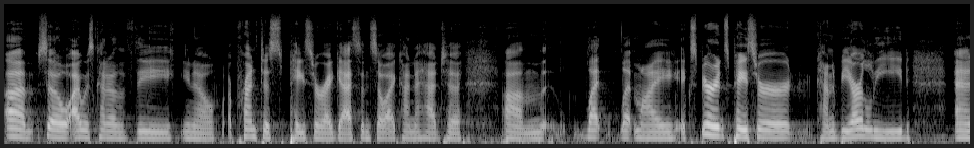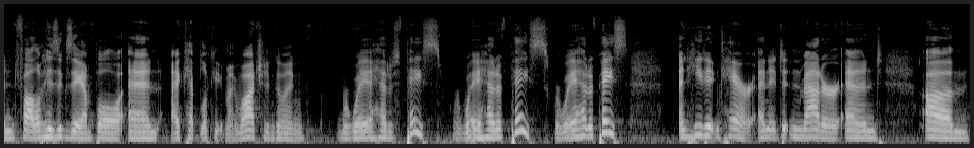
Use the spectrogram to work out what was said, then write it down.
Um, so I was kind of the you know apprentice pacer, I guess, and so I kind of had to um, let let my experienced pacer kind of be our lead and follow his example. And I kept looking at my watch and going, "We're way ahead of pace. We're way ahead of pace. We're way ahead of pace." And he didn't care, and it didn't matter. And um,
